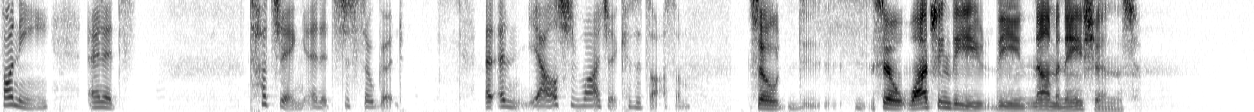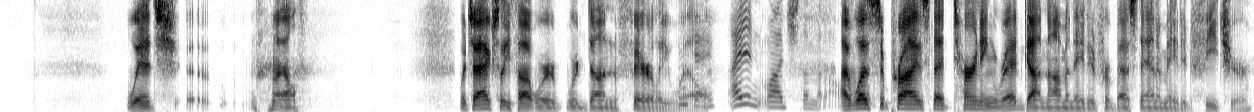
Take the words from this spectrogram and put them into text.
funny, and it's touching, and it's just so good. And, and y'all should watch it because it's awesome. So, so watching the the nominations, which, uh, well, which I actually thought were were done fairly well. Okay, I didn't watch them at all. I so- was surprised that Turning Red got nominated for Best Animated Feature.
